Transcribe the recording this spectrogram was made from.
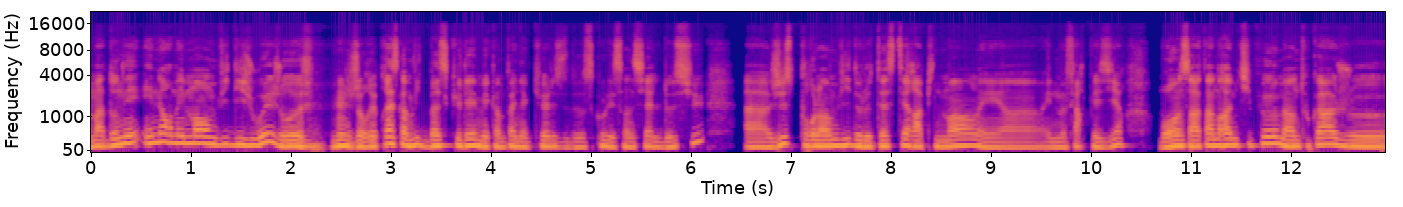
Ça m'a donné énormément envie d'y jouer. J'aurais presque envie de basculer mes campagnes actuelles de School Essentiel dessus, juste pour l'envie de le tester rapidement et, et, de me faire plaisir. Bon, ça attendra un petit peu, mais en tout cas, je,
